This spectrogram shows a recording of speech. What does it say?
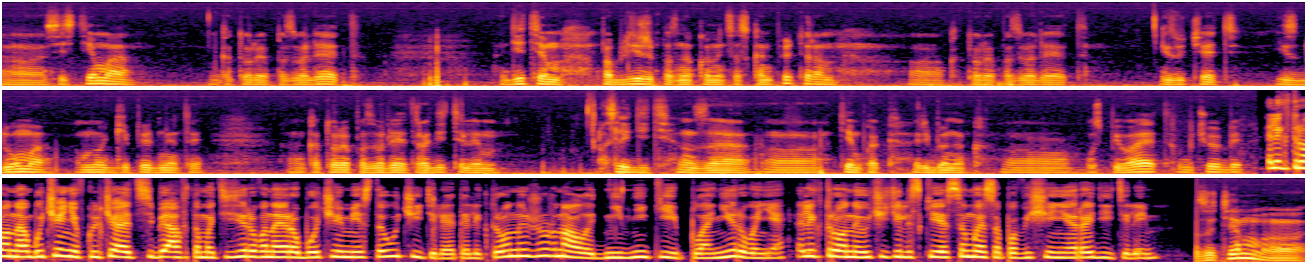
э, система которая позволяет детям поближе познакомиться с компьютером, а, которая позволяет изучать из дома многие предметы, а, которая позволяет родителям следить за э, тем, как ребенок э, успевает в учебе. Электронное обучение включает в себя автоматизированное рабочее место учителя. Это электронные журналы, дневники, планирование, электронные учительские смс-оповещения родителей. Затем э,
